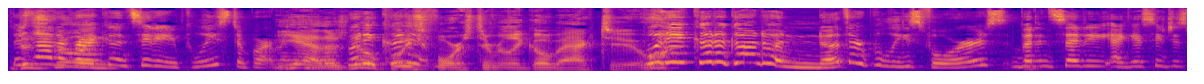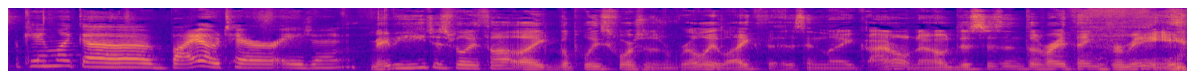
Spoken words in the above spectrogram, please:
there's, not really, a Raccoon City police department Yeah, anymore. there's no police force to really go back to. But he could have gone to another police force, but instead, he, I guess he just became like a bioterror agent. Maybe he just really thought like the police force was really like this, and like I don't know, this isn't the right thing for me.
